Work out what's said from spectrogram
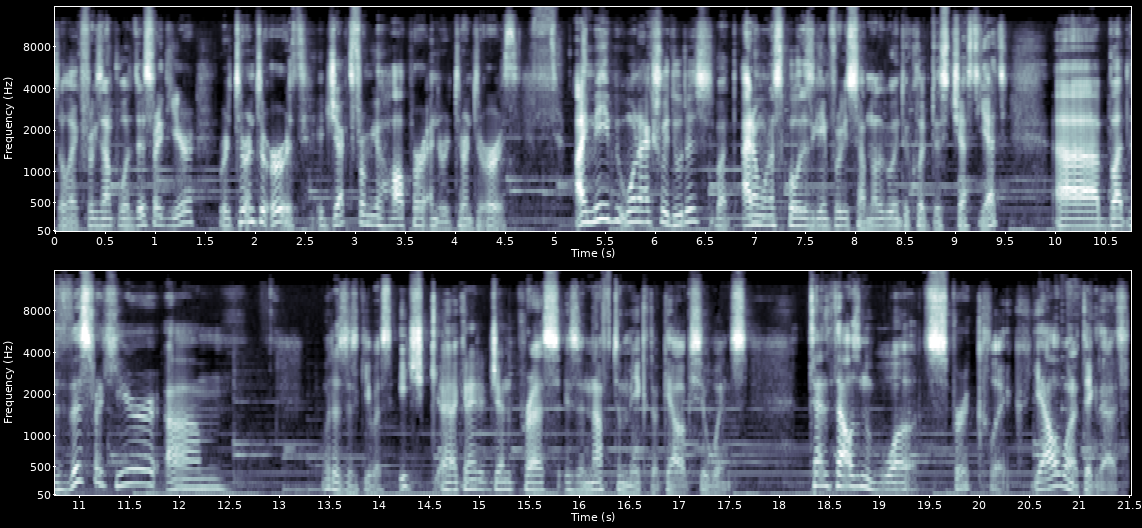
So like for example, this right here, return to Earth, eject from your hopper and return to Earth. I may want to actually do this, but I don't want to spoil this game for you, so I'm not going to click this chest yet. Uh, but this right here, um, what does this give us? Each uh, kinetic gen press is enough to make the galaxy wins. 10,000 watts per click. Yeah, I'll want to take that.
